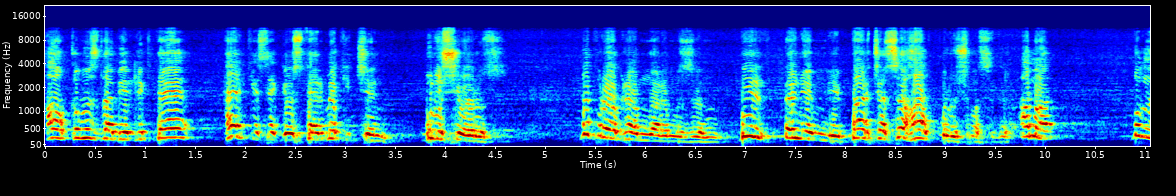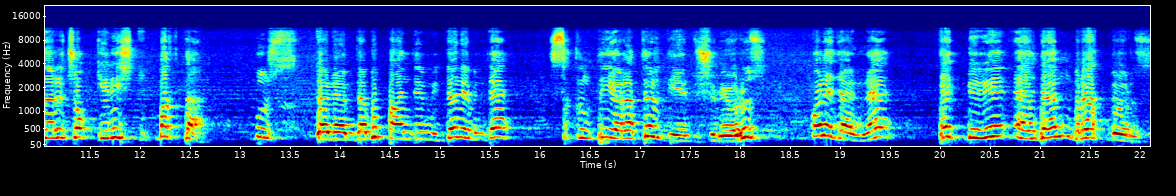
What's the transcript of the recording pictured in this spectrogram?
halkımızla birlikte herkese göstermek için buluşuyoruz. Bu programlarımızın bir önemli parçası halk buluşmasıdır. Ama bunları çok geniş tutmak da bu dönemde, bu pandemi döneminde sıkıntı yaratır diye düşünüyoruz. O nedenle tedbiri elden bırakmıyoruz.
